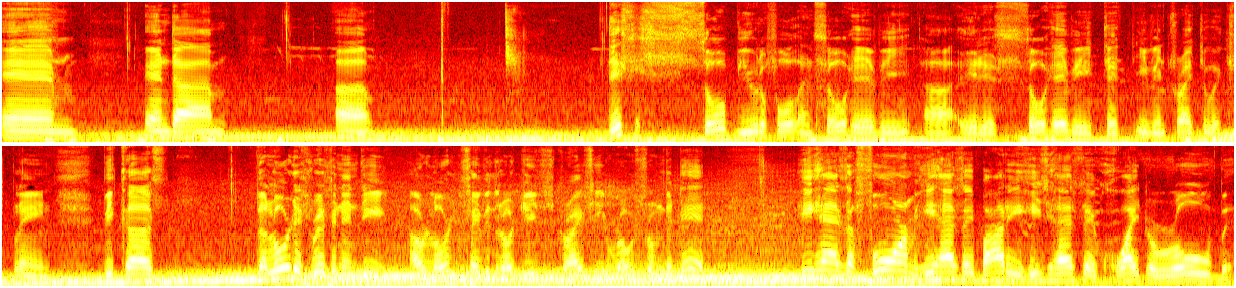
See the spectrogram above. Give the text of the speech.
and and um, uh, this is so beautiful and so heavy. Uh, it is so heavy to even try to explain because the Lord is risen indeed. Our Lord Savior, the Lord Jesus Christ, He rose from the dead. He has a form, He has a body, He has a white robe.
